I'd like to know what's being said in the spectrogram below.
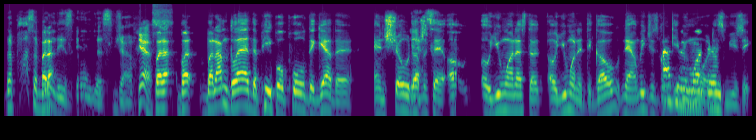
the possibilities endless, Joe. Yes. But but but I'm glad the people pulled together and showed up and said, "Oh, oh, you want us to? Oh, you wanted to go? Now we just gonna I give you more want of this music."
